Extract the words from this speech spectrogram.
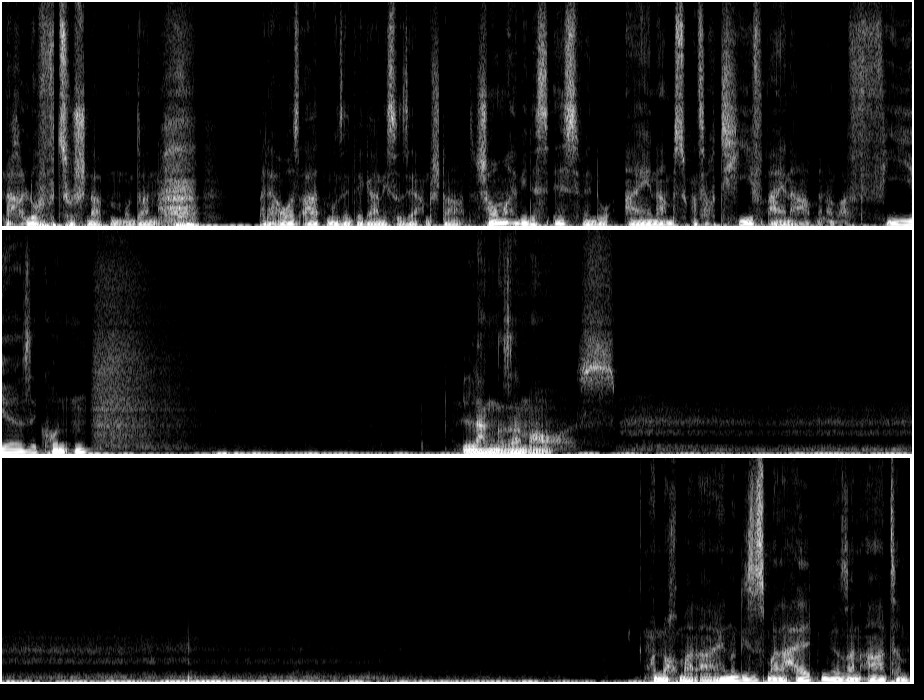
nach Luft zu schnappen und dann bei der Ausatmung sind wir gar nicht so sehr am Start. Schau mal, wie das ist, wenn du einatmest. Du kannst auch tief einatmen, aber vier Sekunden langsam aus. Und nochmal ein und dieses Mal halten wir unseren Atem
